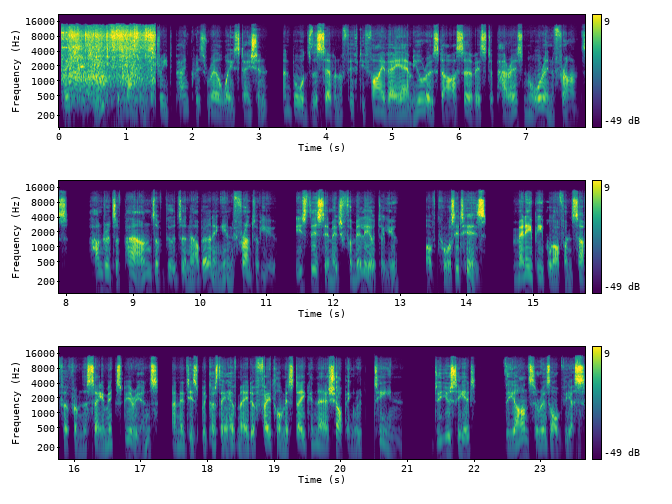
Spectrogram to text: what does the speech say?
takes the tube to London Street Pancras railway station, and boards the 7.55 am Eurostar service to Paris Nord in France. Hundreds of pounds of goods are now burning in front of you. Is this image familiar to you? Of course it is. Many people often suffer from the same experience, and it is because they have made a fatal mistake in their shopping routine. Do you see it? The answer is obvious.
